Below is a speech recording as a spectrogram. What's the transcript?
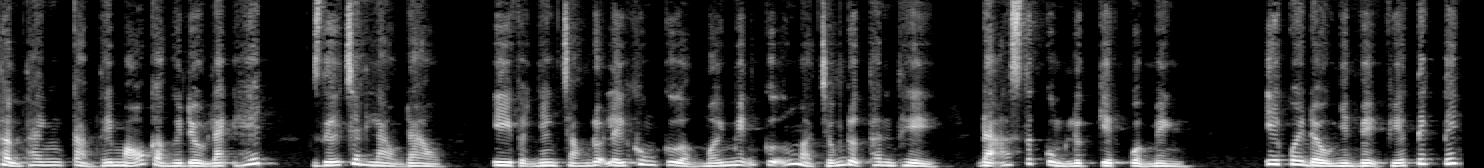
thẩm thanh cảm thấy máu cả người đều lạnh hết, dưới chân lảo đảo, y phải nhanh chóng đỡ lấy khung cửa mới miễn cưỡng mà chống được thân thể, đã sức cùng lực kiệt của mình. Y quay đầu nhìn về phía tích tích.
